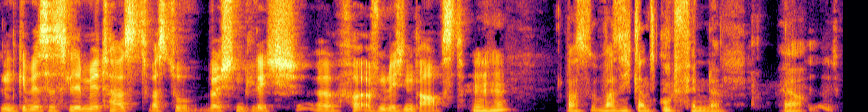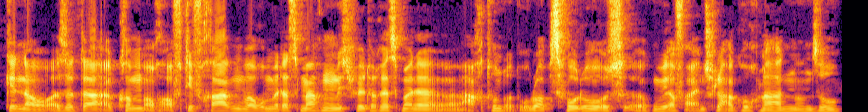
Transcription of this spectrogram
ein gewisses Limit hast, was du wöchentlich äh, veröffentlichen darfst. Mhm. Was, was ich ganz gut finde. Ja. Genau, also da kommen auch oft die Fragen, warum wir das machen. Ich will doch jetzt meine 800 Urlaubsfotos irgendwie auf einen Schlag hochladen und so.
